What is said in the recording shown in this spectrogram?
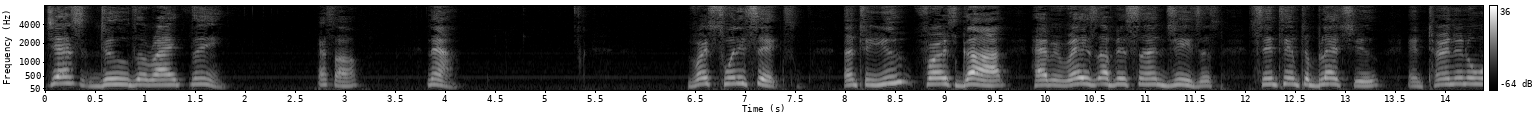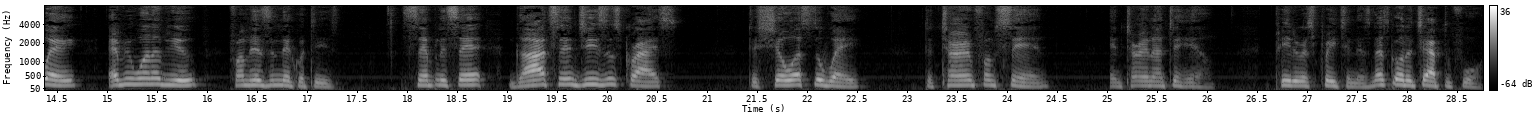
Just do the right thing. That's all. Now, verse 26 Unto you, first God, having raised up his son Jesus, sent him to bless you and turning away every one of you from his iniquities. Simply said, God sent Jesus Christ to show us the way to turn from sin and turn unto him. Peter is preaching this. Let's go to chapter 4.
